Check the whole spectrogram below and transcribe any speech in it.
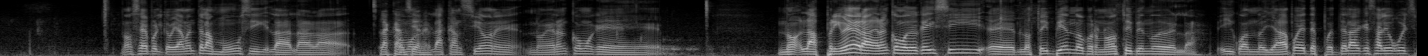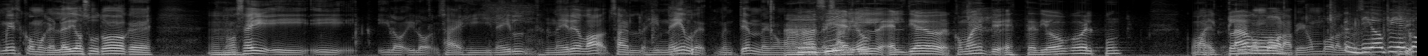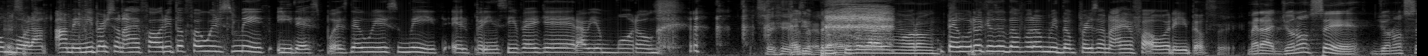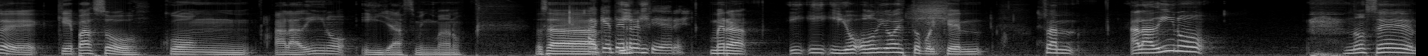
no sé, porque obviamente las músicas, la, la, la- Las como- canciones. las canciones no eran como que, no, las primeras eran como que, ok, sí, eh, lo estoy viendo, pero no lo estoy viendo de verdad. Y cuando ya, pues, después de la que salió Will Smith, como que él le dio su toque, Ujú. no sé, y, y, y lo, y lo, o sea, he nailed, nailed it a lot, o sea, he nailed it, ¿me entiendes? Como Ajá, que sí, salió. él, él dio, ¿cómo es? Dio- Este, dio con el punto, como el Pie clavo. con bola, pie con bola. Dio pie con eso- bola. A mí mi personaje favorito fue Will Smith y después de Will Smith, el príncipe que era bien morón. Sí, El príncipe que era bien morón. Te juro que esos dos fueron mis dos personajes favoritos. sí. Mira, yo no sé, yo no sé qué pasó con Aladino y Jasmine, mano. O sea... ¿A qué te y- y- refieres? Mira, y, y- y yo odio esto porque, o sea, Aladino, no sé,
